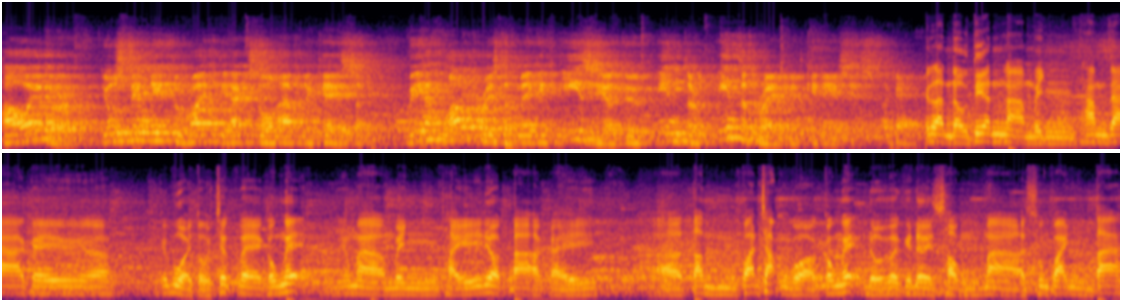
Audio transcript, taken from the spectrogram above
However, you still need to write the actual application. We have libraries that make it easier to inter integrate with Kinesis. Okay. Lần đầu tiên là mình tham gia cái cái buổi tổ chức về công nghệ nhưng mà mình thấy được là cái uh, tầm quan trọng của công nghệ đối với cái đời sống mà xung quanh chúng ta.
